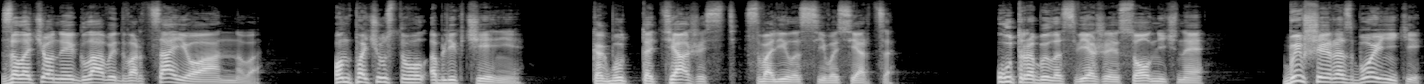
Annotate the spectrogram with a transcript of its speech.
золоченые главы дворца Иоаннова, он почувствовал облегчение — как будто тяжесть свалилась с его сердца. Утро было свежее, солнечное. Бывшие разбойники,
